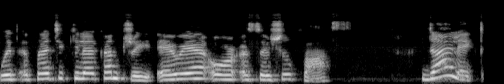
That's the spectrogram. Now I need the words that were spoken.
with a particular country, area, or a social class. Dialect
